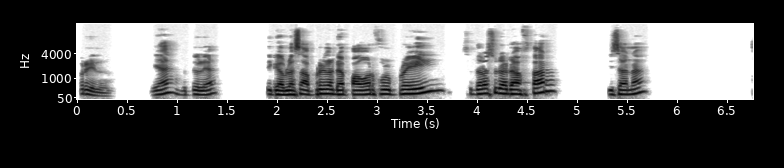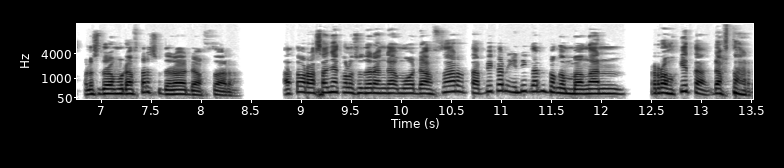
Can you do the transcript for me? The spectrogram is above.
April. Ya, betul ya. 13 April ada Powerful Pray. Saudara sudah daftar di sana? Kalau saudara mau daftar, saudara daftar. Atau rasanya kalau saudara nggak mau daftar, tapi kan ini kan pengembangan roh kita, daftar.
